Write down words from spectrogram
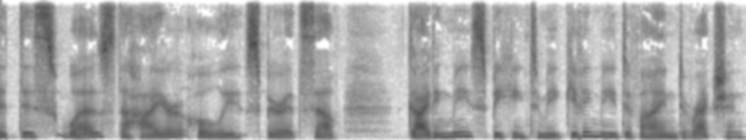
that this was the higher Holy Spirit self guiding me, speaking to me, giving me divine direction.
